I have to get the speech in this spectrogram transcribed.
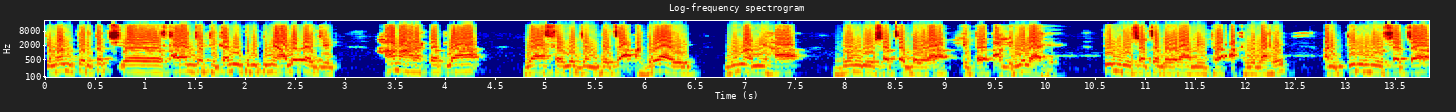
किमान तीर्थ स्थळांच्या ठिकाणी तरी तुम्ही आलं पाहिजे. हा महाराष्ट्रातल्या या सर्व जनतेचा आग्रह आहे म्हणून आम्ही हा दोन दिवसाचा दौरा इथं आखलेला आहे. तीन दिवसाचा दौरा आम्ही इथं आखलेला आहे आणि तीन दिवसाच्या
